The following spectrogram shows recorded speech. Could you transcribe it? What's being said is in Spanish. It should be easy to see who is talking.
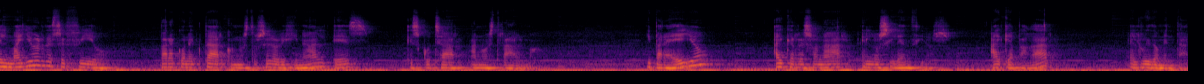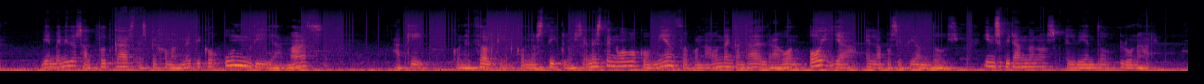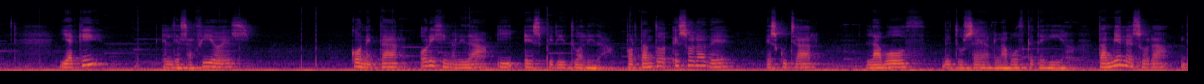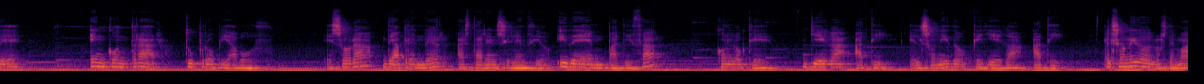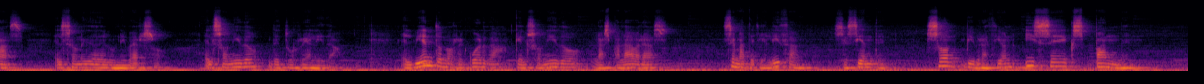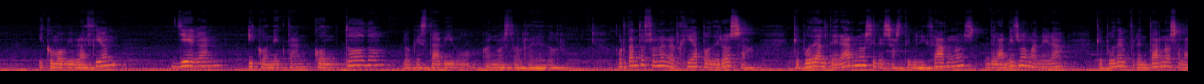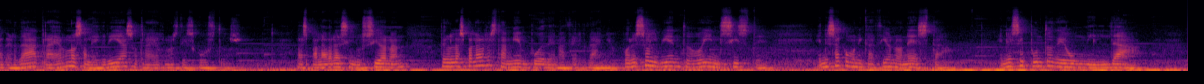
Speaker 1: el mayor desafío para conectar con nuestro ser original es escuchar a nuestra alma. Y para ello hay que resonar en los silencios, hay que apagar el ruido mental. Bienvenidos al podcast de Espejo Magnético, un día más aquí, con el Zolkin, con los ciclos, en este nuevo comienzo con la onda encantada del dragón, hoy ya en la posición 2, inspirándonos el viento lunar. Y aquí el desafío es conectar originalidad y espiritualidad. Por tanto, es hora de escuchar la voz de tu ser, la voz que te guía. También es hora de encontrar tu propia voz. Es hora de aprender a estar en silencio y de empatizar con lo que llega a ti, el sonido que llega a ti, el sonido de los demás, el sonido del universo, el sonido de tu realidad. El viento nos recuerda que el sonido, las palabras, se materializan, se sienten, son vibración y se expanden. Y como vibración llegan y conectan con todo lo que está vivo a nuestro alrededor. Por tanto, son energía poderosa que puede alterarnos y desestabilizarnos de la misma manera puede enfrentarnos a la verdad, traernos alegrías o traernos disgustos. Las palabras ilusionan, pero las palabras también pueden hacer daño. Por eso el viento hoy insiste en esa comunicación honesta, en ese punto de humildad,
